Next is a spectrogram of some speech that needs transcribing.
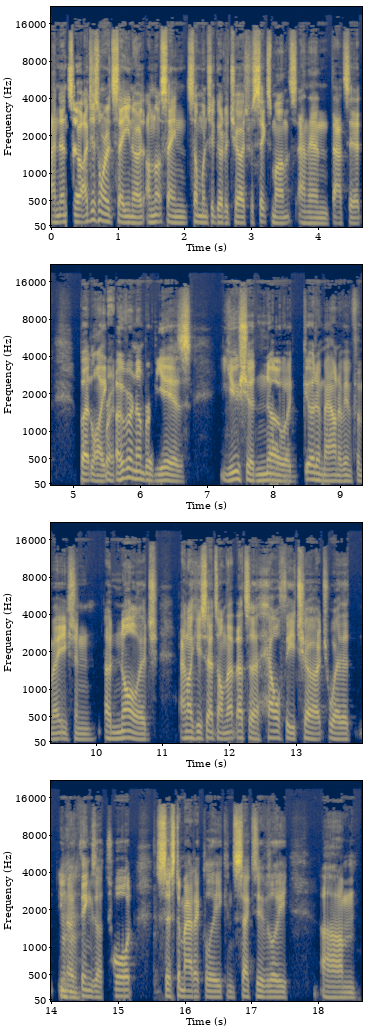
And then, so I just wanted to say, you know, I'm not saying someone should go to church for six months and then that's it. But like right. over a number of years, you should know a good amount of information, a knowledge and like you said, Tom, that that's a healthy church where the, you know mm-hmm. things are taught systematically, consecutively, um,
